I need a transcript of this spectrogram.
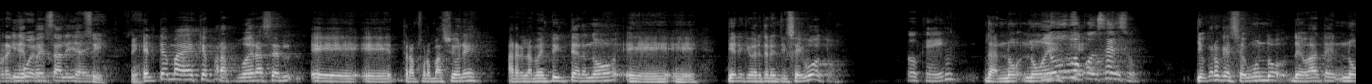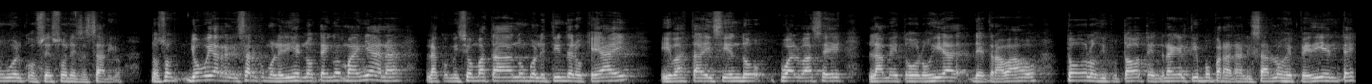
no y después salí ahí. Sí, sí. El tema es que para poder hacer eh, eh, transformaciones al reglamento interno eh, eh, tiene que haber 36 votos. Ok. No, no, No es hubo que- consenso. yo creo que el segundo debate no hubo el consenso necesario. Nosotros, yo voy a revisar, como le dije, no tengo mañana, la comisión va a estar dando un boletín de lo que hay y va a estar diciendo cuál va a ser la metodología de trabajo. Todos los diputados tendrán el tiempo para analizar los expedientes,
